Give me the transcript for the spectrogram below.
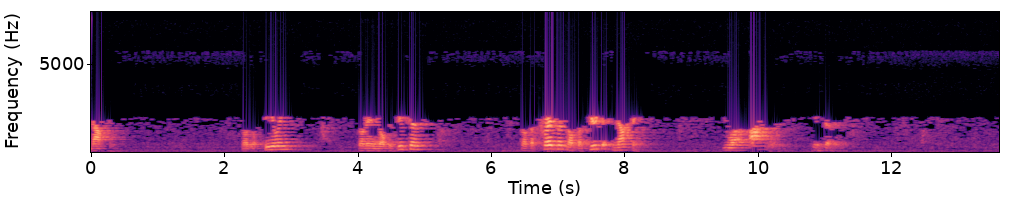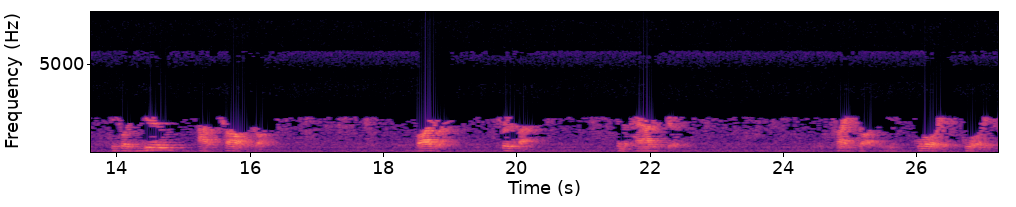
Nothing. Not the feelings, not any opposition, not the present, not the future, nothing. You are utterly inseparable because you are a child of God. By grace, through faith, in the power of the Spirit. Praise God for His glorious, glorious.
